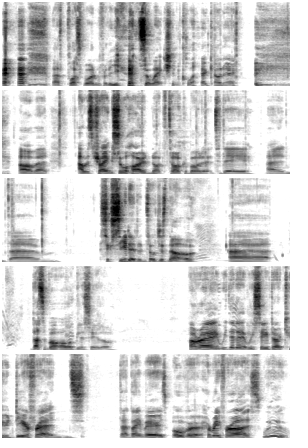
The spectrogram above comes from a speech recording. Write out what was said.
That's plus one for the US election counter. Oh man. I was trying so hard not to talk about it today and um, succeeded until just now. Uh, that's about all I'm to say though. Alright, we did it. We saved our two dear friends. That nightmare is over. Hooray for us. Woo.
